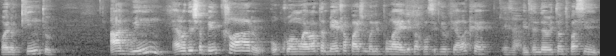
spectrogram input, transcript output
ou é no quinto, a Gwen, ela deixa bem claro o quão ela também é capaz de manipular ele pra conseguir o que ela quer. Exato. Entendeu? Então, tipo assim,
